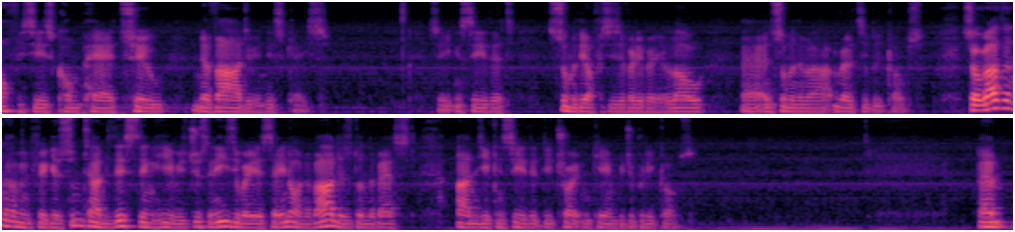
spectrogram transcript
offices compare to Nevada in this case. So you can see that some of the offices are very very low uh, and some of them are relatively close. So rather than having figures sometimes this thing here is just an easy way of saying oh Nevada's done the best and you can see that Detroit and Cambridge are pretty close. Um,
